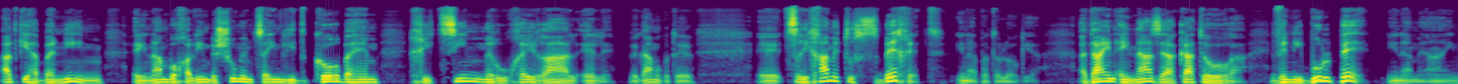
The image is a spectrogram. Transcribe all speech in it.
עד כי הבנים אינם בוחלים בשום אמצעים לדקור בהם חיצים מרוחי רעל אלה. וגם הוא כותב, אה, צריכה מתוסבכת, הנה הפתולוגיה, עדיין אינה זעקה טהורה, וניבול פה, הנה המעיים,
